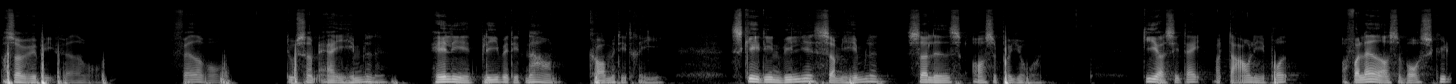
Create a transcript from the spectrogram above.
Og så vil vi bede fader vor. Fader vor, du som er i himlene, helliget blive dit navn, komme dit rige. Ske din vilje som i himlen, således også på jorden. Giv os i dag vores daglige brød, og forlad os vores skyld,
